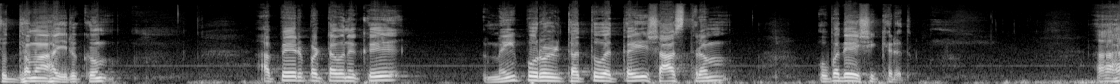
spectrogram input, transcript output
சுத்தமாக இருக்கும். அப்பேற்பட்டவனுக்கு மெய்ப்பொருள் தத்துவத்தை சாஸ்திரம் உபதேசிக்கிறது. ஆக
